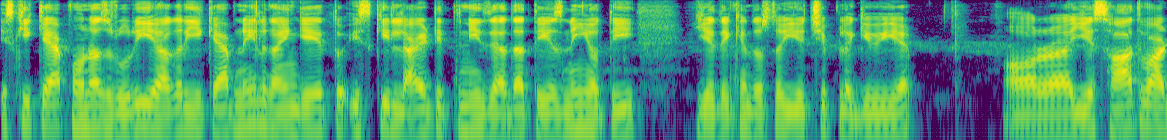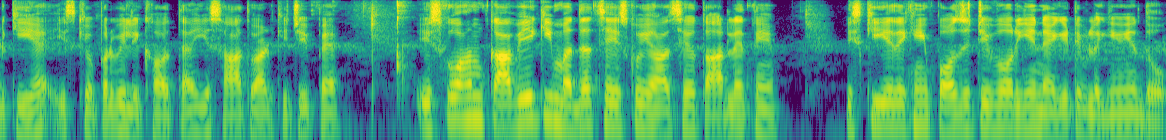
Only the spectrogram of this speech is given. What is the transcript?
इसकी कैप होना ज़रूरी है, अगर ये कैप नहीं लगाएँगे तो इसकी लाइट इतनी ज़्यादा तेज़ नहीं होती। ये देखें दोस्तों, ये चिप लगी हुई है और ये सात वाट की है, इसके ऊपर भी लिखा होता है, ये सात वाट की चिप है। इसको हम काव्य की मदद से इसको यहाँ से उतार लेते हैं। इसकी ये देखें, पॉजिटिव और ये नेगेटिव लगी हुई हैं दो,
